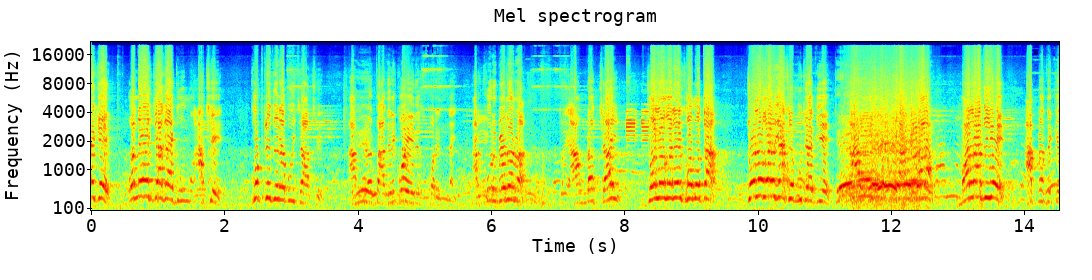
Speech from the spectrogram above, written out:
লীগের অনেক জায়গায় গুম আছে গোপনে ধরে বইসা আছে। আপনারা তাদেরকেও এরেস্ট করেন নাই। আর করবেনও না। তো আমরা চাই জনগণের ক্ষমতা, জনগণের কাছে বুঝা দিয়ে মালা দিয়ে আপনাদেরকে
